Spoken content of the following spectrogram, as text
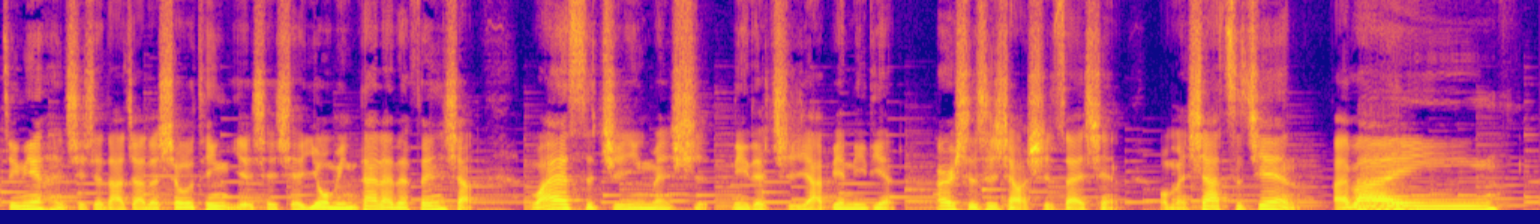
今天很谢谢大家的收听，也谢谢佑铭带来的分享。YS 职营门市，你的职涯便利店，二十四小时在线。我们下次见，拜拜。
